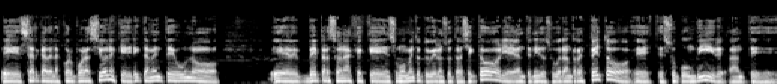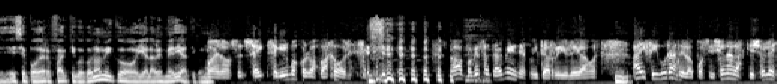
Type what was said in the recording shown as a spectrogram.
eh, cerca de las corporaciones que directamente uno eh, ve personajes que en su momento tuvieron su trayectoria y han tenido su gran respeto este, sucumbir ante ese poder fáctico económico y a la vez mediático. Bueno, seguimos con los bajones. no, porque eso también es muy terrible, digamos. Mm. Hay figuras de la oposición a las que yo les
